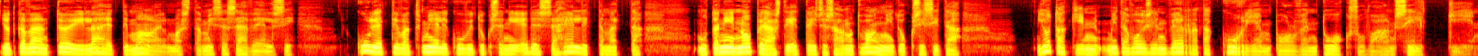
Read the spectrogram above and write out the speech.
jotka vään töi lähetti maailmasta, missä sävelsi, kuljettivat mielikuvitukseni edessä hellittämättä, mutta niin nopeasti, ettei se saanut vangituksi sitä, jotakin, mitä voisin verrata kurjen polven tuoksuvaan silkkiin.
